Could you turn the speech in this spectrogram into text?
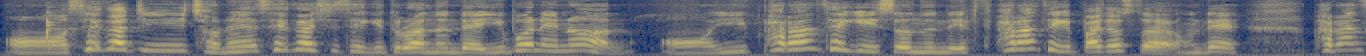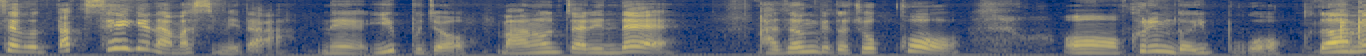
어, 세 가지, 전에 세 가지 색이 들어왔는데, 이번에는, 어, 이 파란색이 있었는데, 파란색이 빠졌어요. 근데, 파란색은 딱 세 개 남았습니다. 네, 이쁘죠? 만원짜리인데, 가성비도 좋고, 어, 그림도 이쁘고. 그 다음에,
